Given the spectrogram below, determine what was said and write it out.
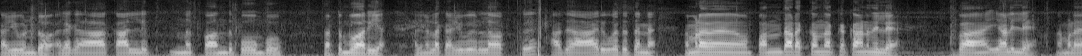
കഴിവുണ്ടോ? അല്ലെങ്കിൽ ആ കാലിൽ നിന്ന് പന്ത് പോകുമ്പോൾ തട്ടുമ്പോൾ അറിയാം. അതിനുള്ള കഴിവുള്ളവർക്ക് അത് ആ രൂപത്തിൽ തന്നെ. നമ്മളെ പന്തടക്കം എന്നൊക്കെ കാണുന്നില്ലേ? ഇപ്പോൾ ഇയാളില്ലേ? നമ്മളെ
